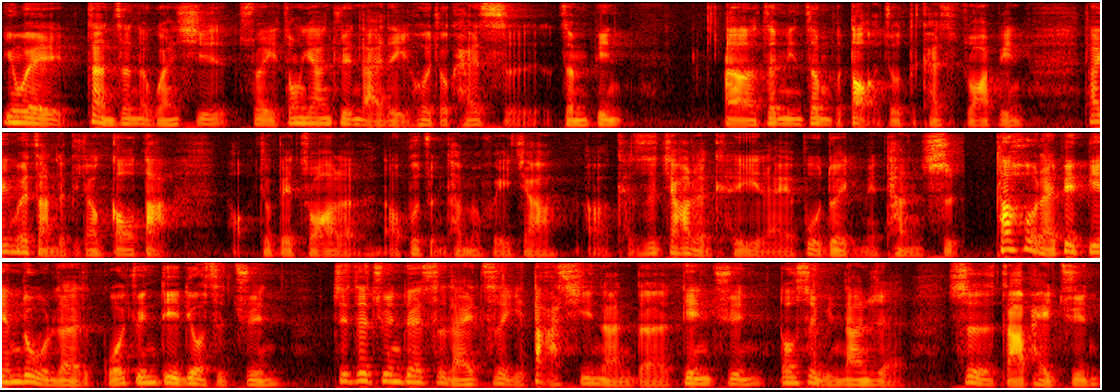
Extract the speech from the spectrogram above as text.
因为战争的关系，所以中央军来了以后就开始征兵，啊、征兵征不到就开始抓兵。他因为长得比较高大，好就被抓了，然后不准他们回家啊。可是家人可以来部队里面探视。他后来被编入了国军第六十军，这支军队是来自于大西南的滇军，都是云南人，是杂牌军，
